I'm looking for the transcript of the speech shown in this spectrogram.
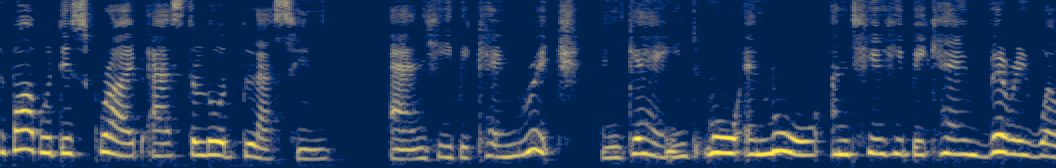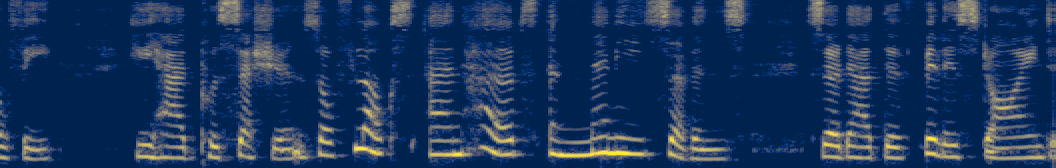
The Bible describes as the Lord blessed him and he became rich and gained more and more until he became very wealthy. He had possessions of flocks and herds and many servants, so that the Philistines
